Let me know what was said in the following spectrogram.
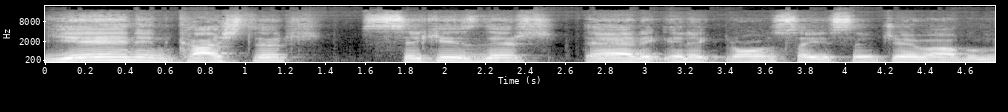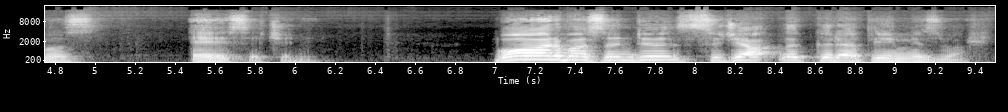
Y'nin kaçtır? 8'dir. Değerlik elektron sayısı cevabımız E seçeneği. Buhar basıncı sıcaklık grafiğimiz var.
